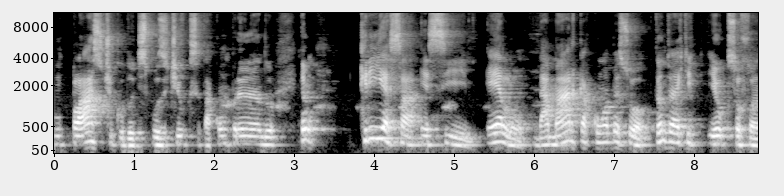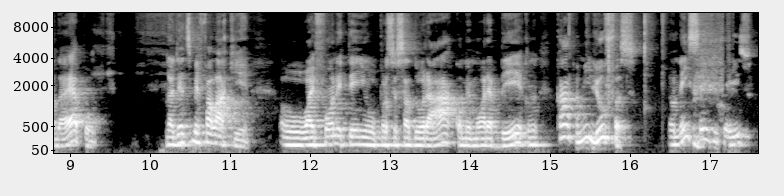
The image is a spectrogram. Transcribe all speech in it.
um plástico do dispositivo que você está comprando. Então, cria essa, esse elo da marca com a pessoa. Tanto é que eu que sou fã da Apple, não adianta você me falar que o iPhone tem o processador A com memória B. Cara, para mim, lufas. Eu nem sei o que é isso.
